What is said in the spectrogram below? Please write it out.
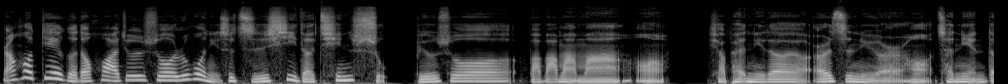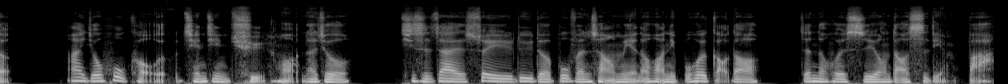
然后第二个的话，就是说，如果你是直系的亲属，比如说爸爸妈妈哦，小朋你的儿子女儿哦，成年的，那你就户口迁进去哦，那就其实在税率的部分上面的话，你不会搞到真的会适用到四点八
